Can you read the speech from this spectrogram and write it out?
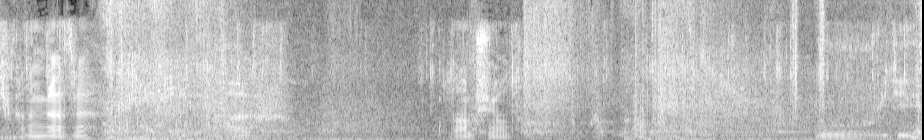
Çıkalım biraz be. Kulağım şey oldu. Uuu gidiyor.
